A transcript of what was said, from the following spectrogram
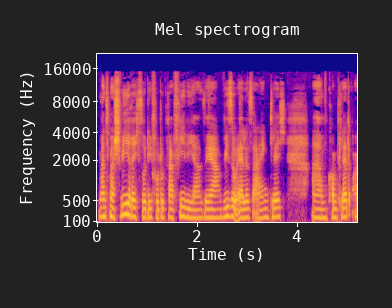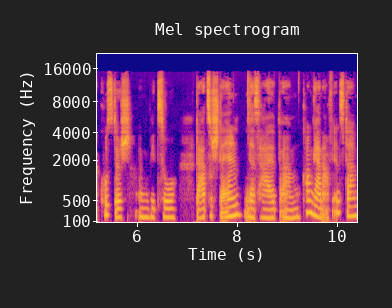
manchmal schwierig, so die Fotografie, die ja sehr visuell ist eigentlich, ähm, komplett akustisch irgendwie zu darzustellen. Deshalb ähm, komm gerne auf Insta.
